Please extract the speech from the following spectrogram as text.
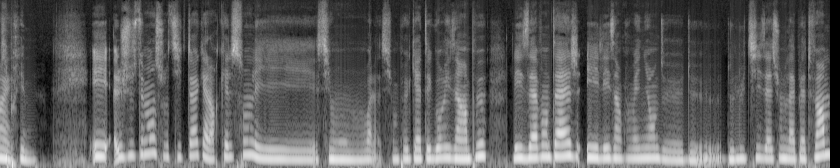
qui prime. Et justement sur TikTok, alors quels sont les, si on, voilà, si on peut catégoriser un peu les avantages et les inconvénients de, de, l'utilisation de la plateforme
